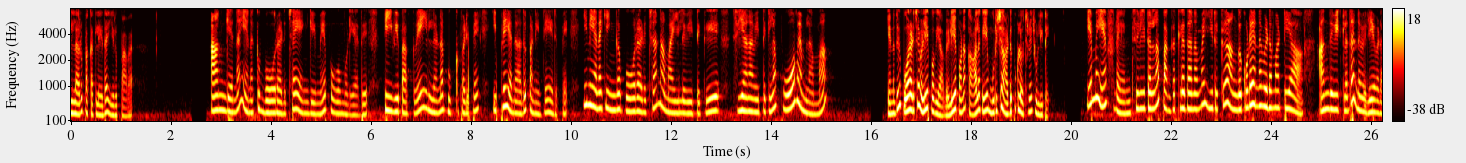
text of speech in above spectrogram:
எல்லாரும் பக்கத்துலேயே தான் இருப்பாவ. அங்கேனா எனக்கு போர் அடித்தா எங்கேயுமே போக முடியாது. டிவி பார்க்குவேன் இல்லைன்னா புக்கு படிப்பேன். இப்படி ஏதாவது பண்ணிகிட்டே இருப்பேன். இனி எனக்கு இங்கே போர் அடித்தா நான் மயில் வீட்டுக்கு சியானா வீட்டுக்கெலாம் போவேன்லாம்மா என்னது போர் அடித்தா வெளியே போவியா? வெளியே போனால் காலை கையை முறிச்சு அடுப்புக்குள்ளே வச்சுன்னு சொல்லிட்டேன். ஏமா என் ஃப்ரெண்ட்ஸ் வீடெல்லாம் பக்கத்தில் தானம்மா இருக்கு. அங்கே கூட என்ன விட மாட்டியா அந்த வீட்டில் தான் என்ன வெளியே விட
